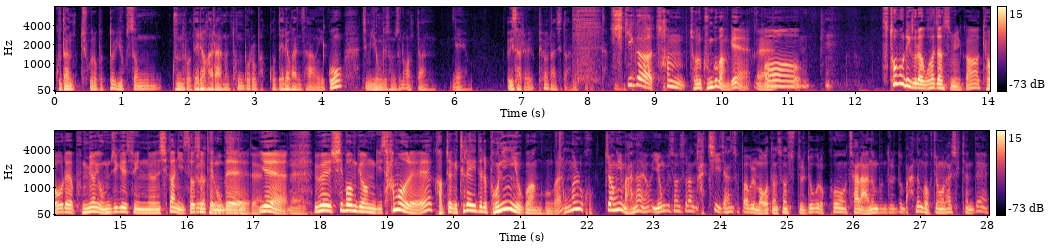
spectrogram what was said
구단 측으로부터 육성군으로 내려가라는 통보를 받고 내려간 상황이고 지금 이용규 선수는 어떠한 예, 의사를 표현하지도 않았습니다. 시기가 참 저는 궁금한 게 네. 어, 스토브 리그라고 하지 않습니까? 겨울에 분명히 움직일 수 있는 시간이 있었을 그렇죠, 텐데. 예. 네. 왜 시범 경기 3월에 갑자기 트레이드를 본인이 요구한 건가요? 정말로 걱정이 많아요. 이용규 선수랑 같이 이제 한솥밥을 먹었던 선수들도 그렇고 잘 아는 분들도 많은 걱정을 하실 텐데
